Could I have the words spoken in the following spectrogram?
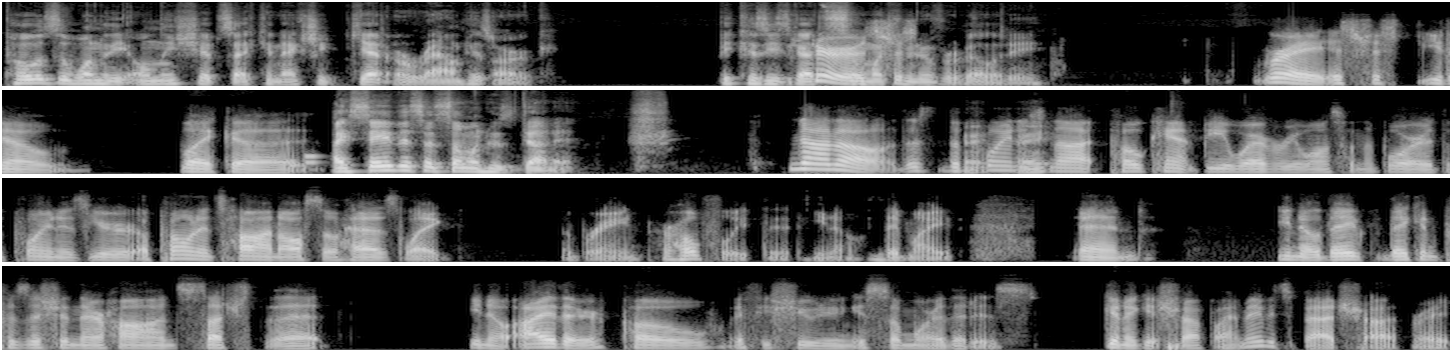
Poe is the one of the only ships that can actually get around his arc because he's got Sure, so much just- maneuverability. Right. It's just, you know, like uh I say this as someone who's done it. no, no. The the Right, point right. is not Poe can't be wherever he wants on the board. The point is your opponent's Han also has like a brain, or hopefully, th- you know, they might, and you know they they can position their Han such that you know either Poe, if he's shooting, is somewhere that is gonna get shot by. Maybe it's a bad shot, right?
